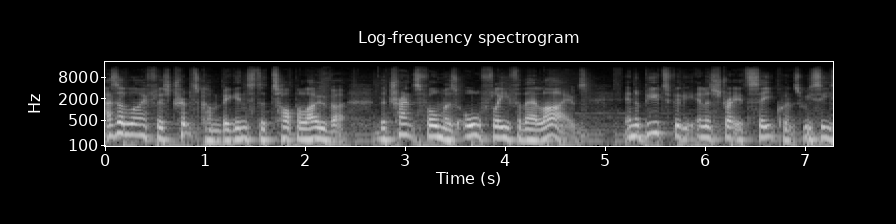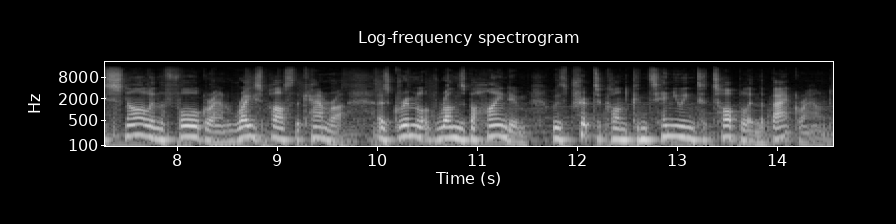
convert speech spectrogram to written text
as a lifeless Trypticon begins to topple over, the Transformers all flee for their lives. In a beautifully illustrated sequence, we see Snarl in the foreground race past the camera as Grimlock runs behind him, with Trypticon continuing to topple in the background.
